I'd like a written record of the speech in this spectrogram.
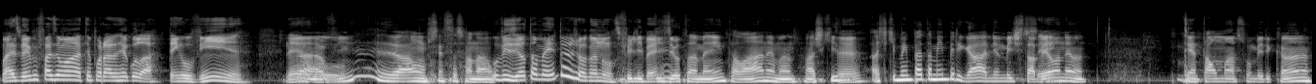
Mas vem pra fazer uma temporada regular. Tem o Vinha, né? ah, o, o Vini é um sensacional. o Viseu também tá jogando. O Felipe bem. Viseu também tá lá, né, mano? Acho que, É. acho que vem pra também brigar ali no meio de tabela, Sim. né, mano? Tentar uma sul-americana.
